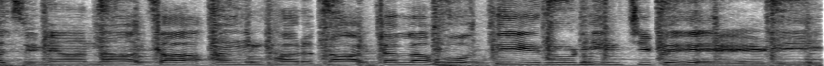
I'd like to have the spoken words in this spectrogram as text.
अज्ञानाचा अंधार दाटला होती रूढींची बेडी.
